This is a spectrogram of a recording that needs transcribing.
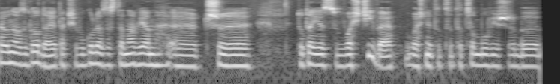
Pełna zgoda. Ja tak się w ogóle zastanawiam, e, czy tutaj jest właściwe właśnie to, to, to, co mówisz, żeby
